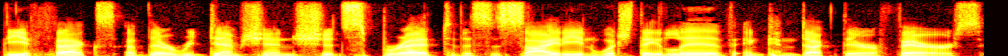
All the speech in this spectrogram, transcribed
the effects of their redemption should spread to the society in which they live and conduct their affairs.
